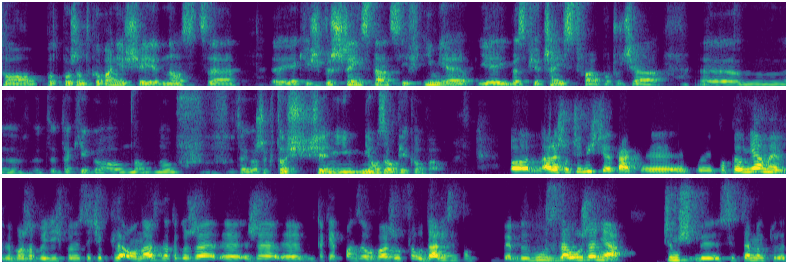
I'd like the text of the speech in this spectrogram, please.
to podporządkowanie się jednostce e, jakiejś wyższej instancji w imię jej bezpieczeństwa, poczucia takiego, no, no, tego, że ktoś się nią zaopiekował. ależ oczywiście tak, e, popełniamy, można powiedzieć, w pewnym sensie pleonazm, dlatego że, e, że tak jak pan zauważył, feudalizm jakby był z założenia czymś systemem, który,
